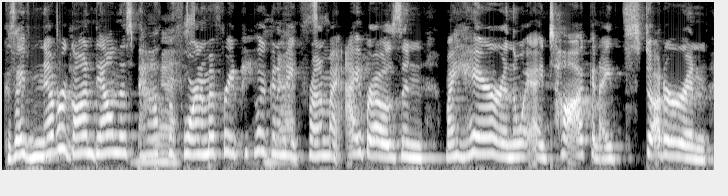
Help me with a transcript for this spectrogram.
Because I've never gone down this path Yes. before, and I'm afraid people are going to make fun of my eyebrows and my hair and the way I talk and I stutter and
